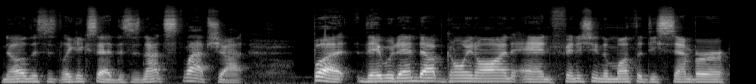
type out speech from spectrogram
No, this is like I said, this is not slapshot, but they would end up going on and finishing the month of December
